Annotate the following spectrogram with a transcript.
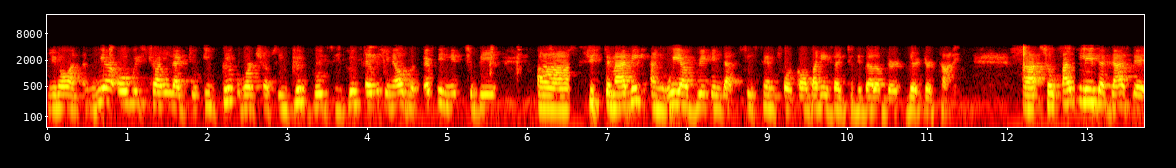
You know, and, and, we are always trying like to include workshops, include books, include everything else, but everything needs to be uh, systematic, and we are bringing that system for companies like to develop their their, their talent. Uh, so I believe that that's the,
